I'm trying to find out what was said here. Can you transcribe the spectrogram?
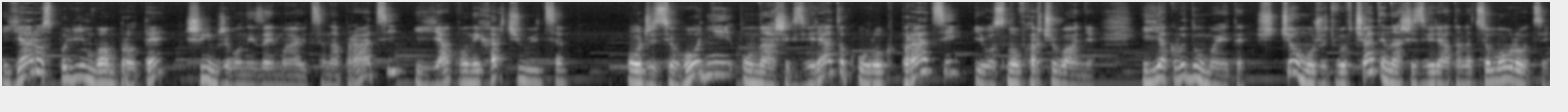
я розповім вам про те, чим же вони займаються на праці і як вони харчуються. Отже, сьогодні у наших звіряток урок праці і основ харчування. І як ви думаєте, що можуть вивчати наші звірята на цьому уроці?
